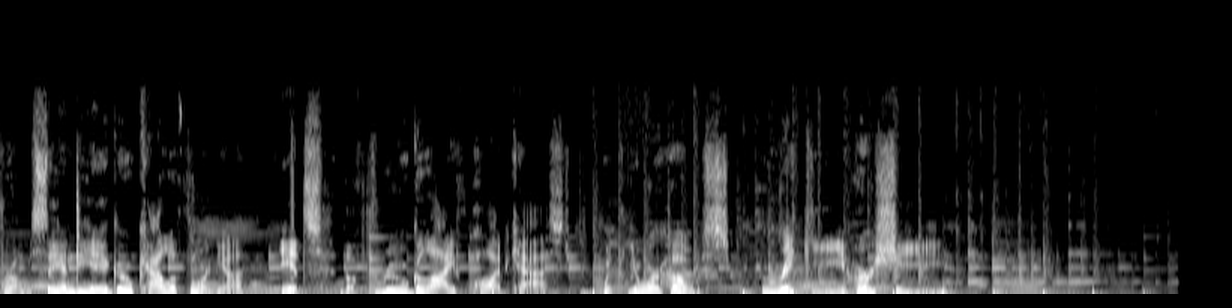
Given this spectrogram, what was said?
From San Diego, California, it's the Frug Life Podcast with your host, Ricky Hershey.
